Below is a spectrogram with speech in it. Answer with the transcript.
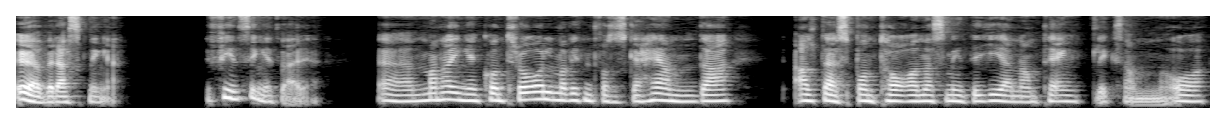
Överraskningar. Det finns inget värre. Eh, man har ingen kontroll, man vet inte vad som ska hända. Allt det här spontana som inte är genomtänkt liksom. Och,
